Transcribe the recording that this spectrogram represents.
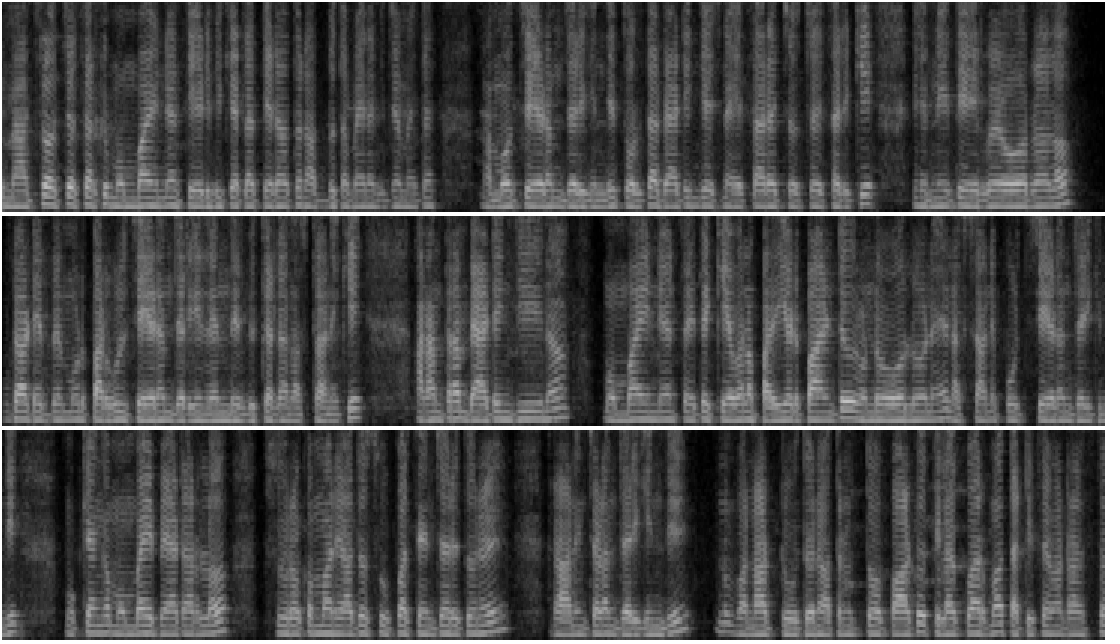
ఈ మ్యాచ్లో వచ్చేసరికి ముంబై ఇండియన్స్ ఏడు వికెట్ల తేడాతో అద్భుతమైన విజయం అయితే నమోదు చేయడం జరిగింది. తొలుత బ్యాటింగ్ చేసిన ఎస్ఆర్హెచ్ వచ్చేసరికి నిర్ణీత ఇరవై ఓవర్లలో నూట డెబ్బై మూడు పరుగులు చేయడం జరిగింది. ఎనిమిది వికెట్ల నష్టానికి అనంతరం బ్యాటింగ్ చేసిన ముంబై ఇండియన్స్ అయితే కేవలం పదిహేడు పాయింట్ రెండు ఓవర్లోనే లక్ష్యాన్ని పూర్తి చేయడం జరిగింది. ముఖ్యంగా ముంబై బ్యాటర్లో సూర్యకుమార్ యాదవ్ సూపర్ సెంచరీతోనే రాణించడం జరిగింది. వన్ నాట్ టూతో అతనితో పాటు తిలక్ వర్మ థర్టీ సెవెన్ రన్స్తో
